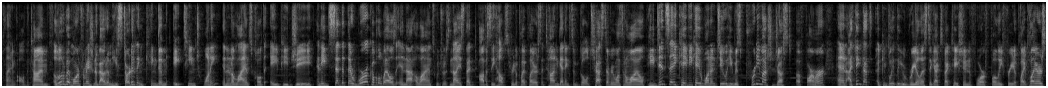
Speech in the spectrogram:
playing all the time. A little bit more information about him. He started in kingdom 1820 in an alliance called APG and he said that there were a couple of whales in that alliance which was nice. That obviously helps free to play players a ton getting some gold chests every once in a while. He did say kvk 1 and 2 he was pretty much just a farmer. And I think that's a completely realistic expectation for fully free to play players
